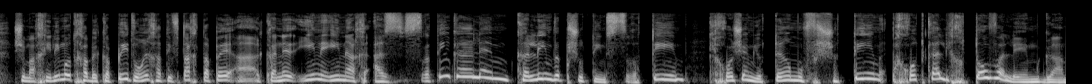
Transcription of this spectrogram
שמאכילים אותך בכפית ואומרים לך, תפתח את הפה, כנה, הנה, הנה, אז סרטים כאלה הם קלים ופשוטים. סרטים, ככל שהם יותר מופשטים, פחות קל לכתוב עליהם גם.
